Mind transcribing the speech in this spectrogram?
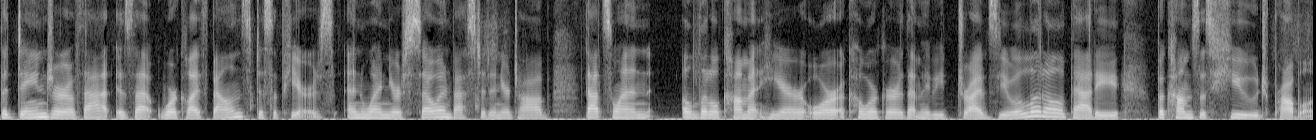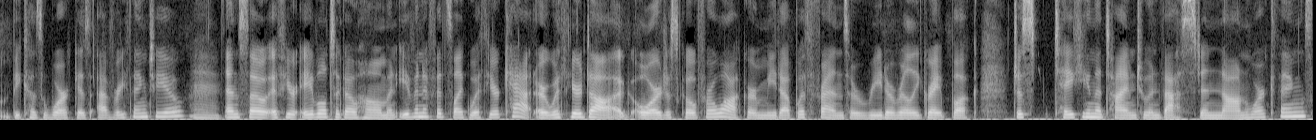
the danger of that is that work life balance disappears. And when you're so invested in your job, that's when a little comment here or a coworker that maybe drives you a little batty becomes this huge problem because work is everything to you. Mm. And so if you're able to go home and even if it's like with your cat or with your dog or just go for a walk or meet up with friends or read a really great book, just taking the time to invest in non-work things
